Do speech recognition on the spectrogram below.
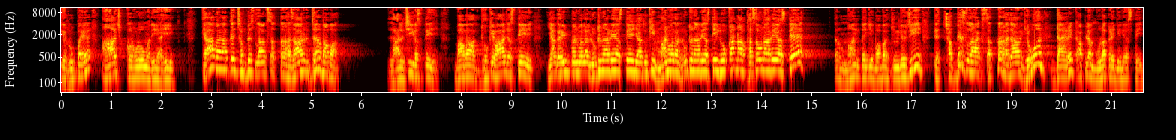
ते रुपये आज करोडोमध्ये आहे. त्या काळात ते छब्बीस लाख सत्तर हजार जर बाबा लालची असते बाबा धोकेबाज असते या गरीब मानवाला लुटणारे असते या दुखी मानवाला लुटणारे असते लोकांना फसवणारे असते तर मानते की बाबा जुमदेवजी ते छब्बीस लाख सत्तर हजार घेऊन डायरेक्ट आपल्या मुलाकडे गेले असते.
